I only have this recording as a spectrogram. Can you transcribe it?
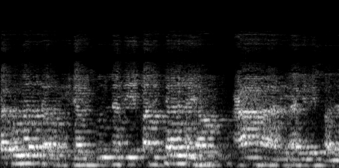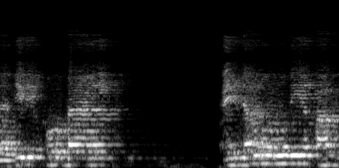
فتمثل الشمس الذي قد كان يرعاها لأجل صلاة القربان عند الغروب يقع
